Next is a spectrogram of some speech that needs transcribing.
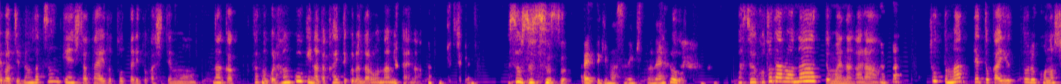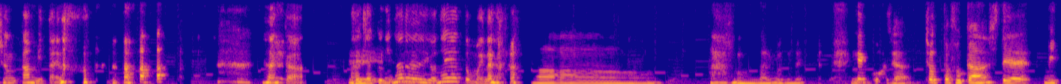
えば自分がツンケンした態度取ったりとかしても、なんか多分これ反抗期になったら帰ってくるんだろうなみたいな。確かに。そうそうそうそう。帰ってきますね、きっとね。そう。あそういうことだろうなって思いながら、ちょっと待ってとか言っとるこの瞬間みたいな。なんか、あ逆になるよねと思いながら。あなるほどね。結構じゃあ、ちょっと俯瞰してみ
